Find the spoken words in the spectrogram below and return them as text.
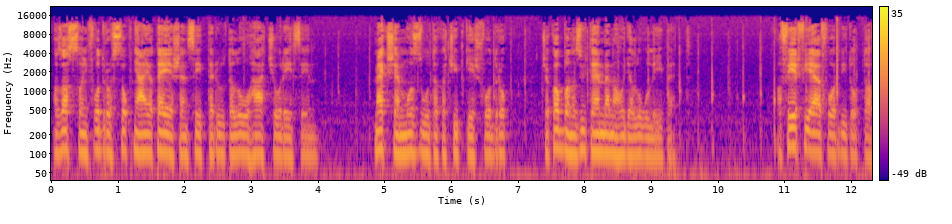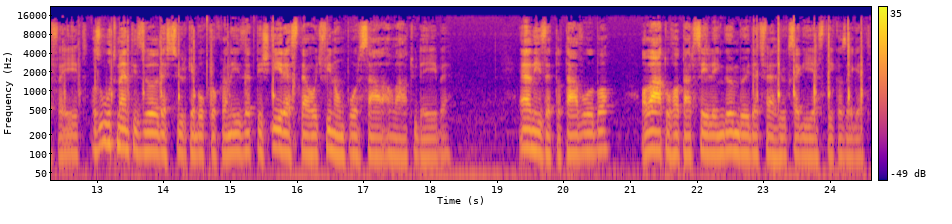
Az asszony fodros szoknyája teljesen szétterült a ló hátsó részén. Meg sem mozdultak a csipkés fodrok, csak abban az ütemben, ahogy a ló lépett. A férfi elfordította a fejét, az útmenti zöldes szürke bokrokra nézett, és érezte, hogy finom por száll alá tüdejébe. Elnézett a távolba, a látóhatár szélén gömbölydett felhők szegélyezték az eget.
